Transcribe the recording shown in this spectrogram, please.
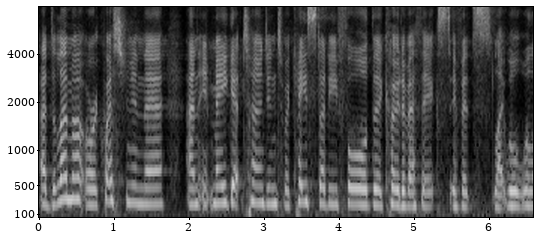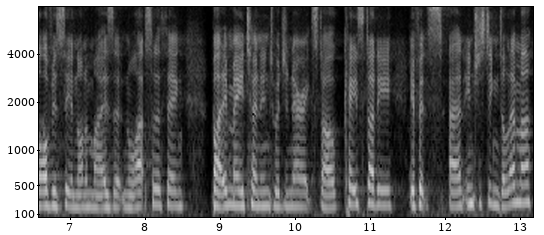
a dilemma or a question in there and it may get turned into a case study for the code of ethics if it's like we'll, we'll obviously anonymize it and all that sort of thing but it may turn into a generic style case study if it's an interesting dilemma,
